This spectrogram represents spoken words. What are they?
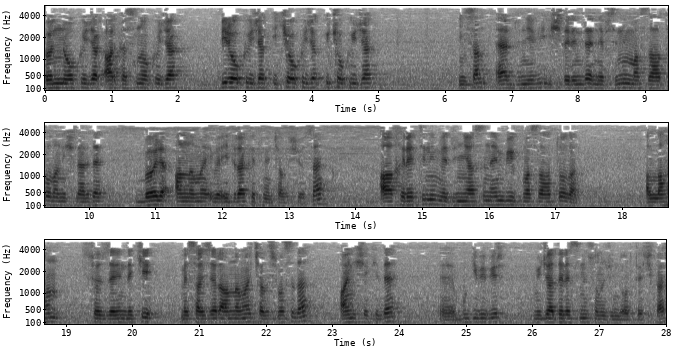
önünü okuyacak, arkasını okuyacak, bir okuyacak, iki okuyacak, üç okuyacak. İnsan eğer dünyevi işlerinde nefsinin maslahatı olan işlerde böyle anlamayı ve idrak etmeye çalışıyorsa ahiretinin ve dünyasının en büyük maslahatı olan Allah'ın sözlerindeki mesajları anlamaya çalışması da aynı şekilde bu gibi bir mücadelesinin sonucunda ortaya çıkar.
